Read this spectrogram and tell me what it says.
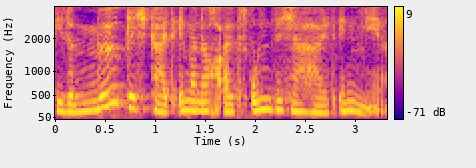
diese Möglichkeit immer noch als Unsicherheit in mir.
